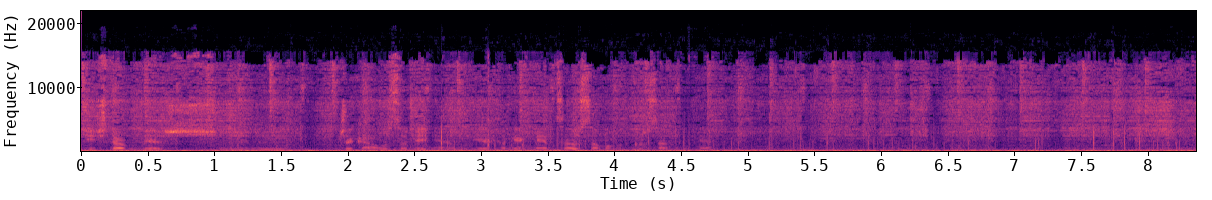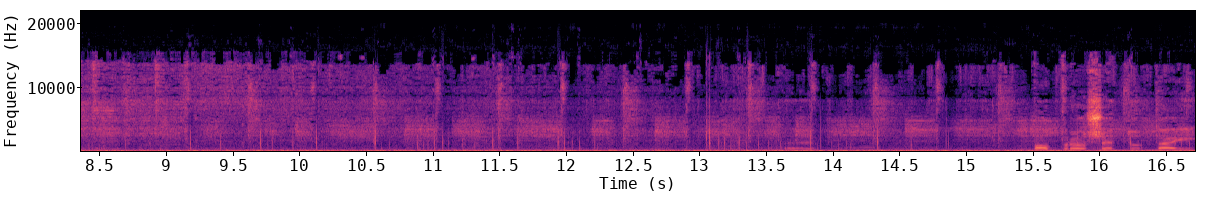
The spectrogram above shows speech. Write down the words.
gdzieś tam, wiesz, yy, czekało sobie, nie? Jak, jak miałem cały samochód kursantów, nie? Poproszę tutaj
